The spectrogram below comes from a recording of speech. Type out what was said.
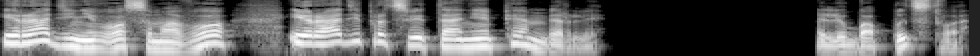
и ради него самого, и ради процветания Пемберли. Любопытство,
